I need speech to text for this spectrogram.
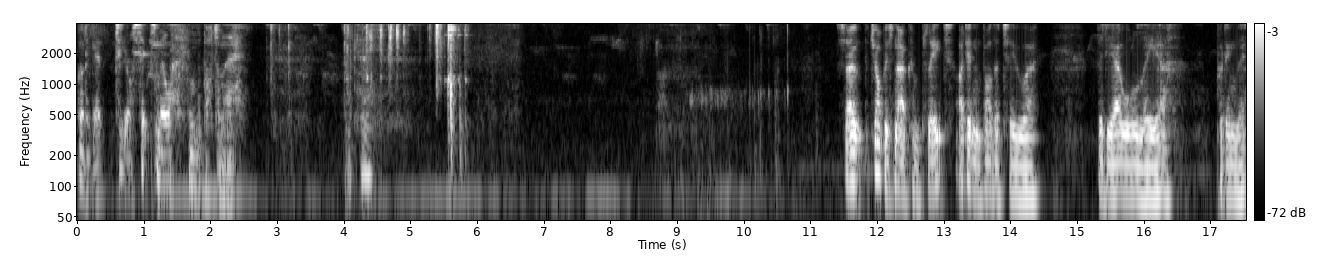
Got to get to your six mil from the bottom there. Okay. So the job is now complete. I didn't bother to uh, video all the uh, putting the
